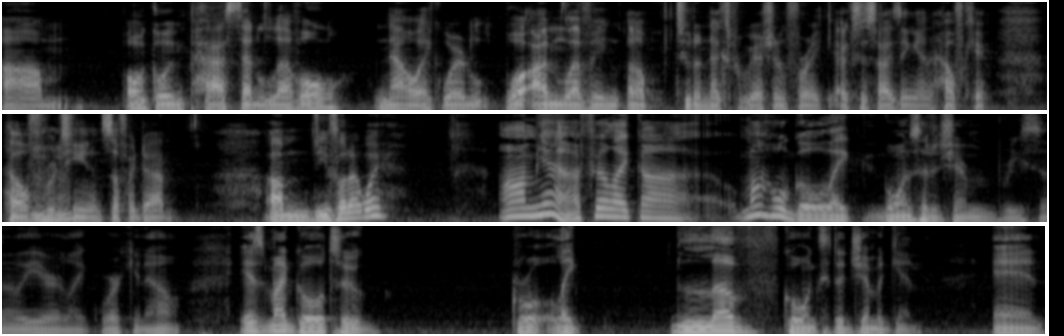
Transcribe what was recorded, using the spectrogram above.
um, or going past that level. Now, like where well, I'm leveling up to the next progression for like exercising and healthcare, health routine and stuff like that. Um, do you feel that way? Um, yeah, I feel like uh, my whole goal, like going to the gym recently or like working out, is my goal to grow, like, love going to the gym again, and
